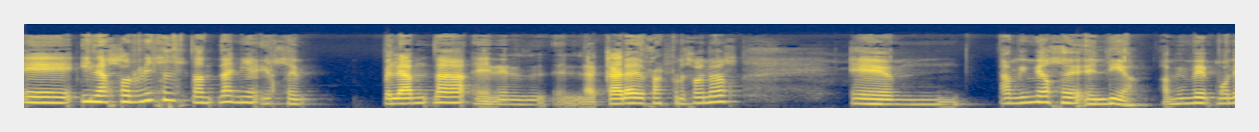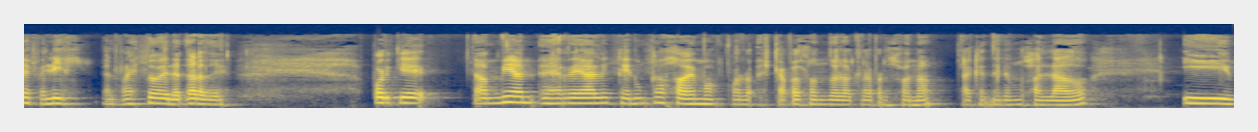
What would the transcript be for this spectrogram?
Eh, y la sonrisa instantánea que se planta en, el, la cara de esas personas, eh, a mí me hace el día, a mí me pone feliz el resto de la tarde. Porque también es real que nunca sabemos por lo que está pasando la otra persona, la que tenemos al lado. Y,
